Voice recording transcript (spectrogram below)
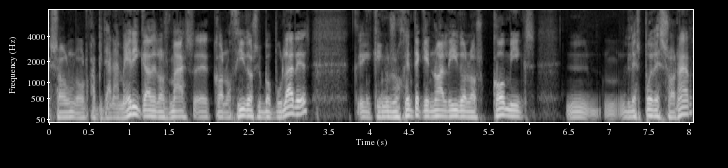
son los Capitán América, de los más eh, conocidos y populares, que, incluso gente que no ha leído los cómics mm, les puede sonar,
